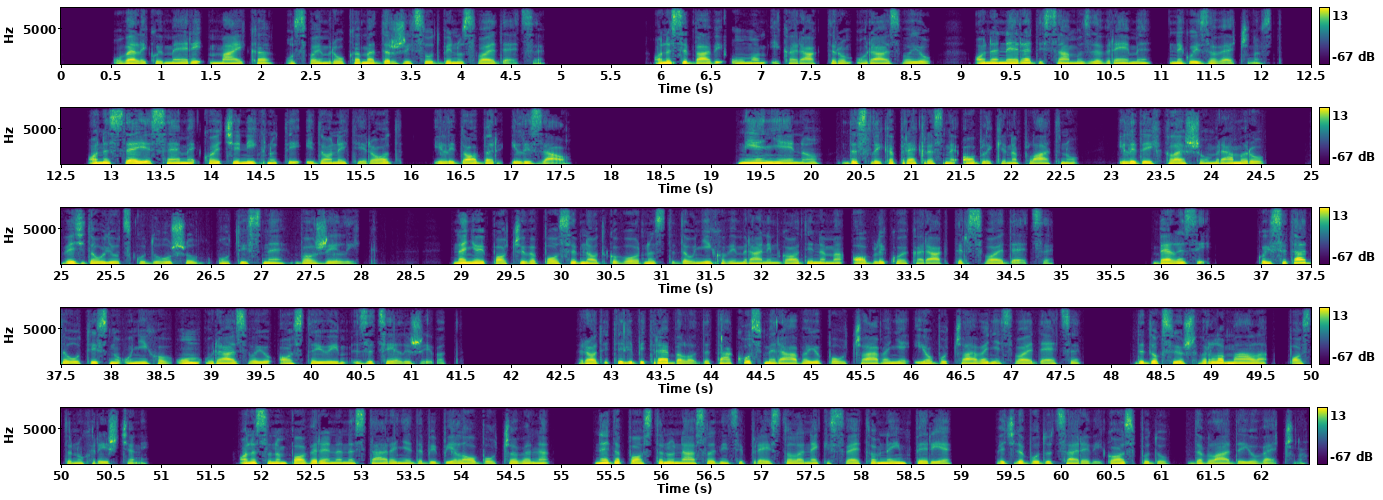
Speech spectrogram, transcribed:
U velikoj meri majka u svojim rukama drži sudbinu svoje dece. Ona se bavi umom i karakterom u razvoju, ona ne radi samo za vreme, nego i za večnost. Ona seje seme koje će niknuti i doneti rod, ili dobar ili zao. Nije njeno da slika prekrasne oblike na platnu ili da ih kleše u mramoru, već da u ljudsku dušu utisne Boži lik. Na njoj počiva posebna odgovornost da u njihovim ranim godinama oblikuje karakter svoje dece. Belezi, koji se tada utisnu u njihov um u razvoju, ostaju im za cijeli život. Roditelji bi trebalo da tako usmeravaju poučavanje i obučavanje svoje dece, da dok su još vrlo mala postanu hrišćani. Ona su nam poverena na staranje da bi bila obučavana, ne da postanu naslednici prestola neke svetovne imperije, već da budu carevi gospodu, da vladaju večno.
